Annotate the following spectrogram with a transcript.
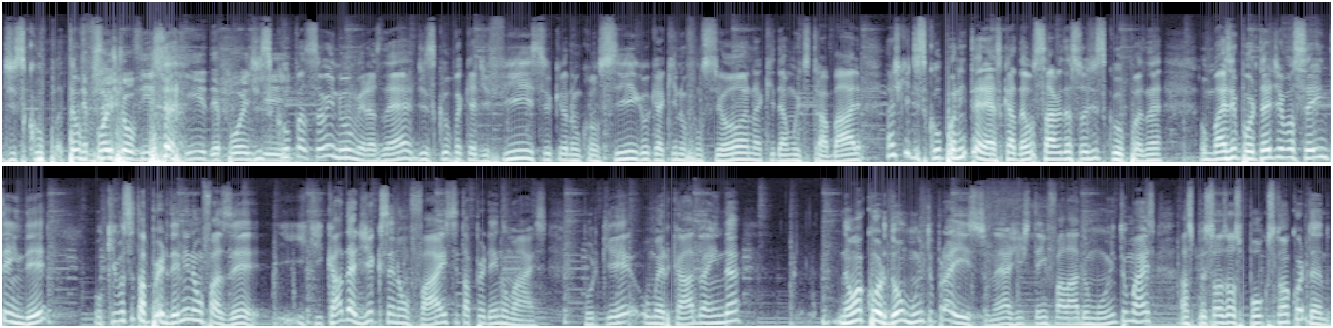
Desculpa, tão depois eu vi isso aqui, depois Desculpas de... são inúmeras, né? Desculpa que é difícil, que eu não consigo, que aqui não funciona, que dá muito trabalho. Acho que desculpa não interessa, cada um sabe das suas desculpas, né? O mais importante é você entender o que você está perdendo e não fazer e que cada dia que você não faz, você está perdendo mais, porque o mercado ainda não acordou muito para isso, né? A gente tem falado muito, mas as pessoas aos poucos estão acordando.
